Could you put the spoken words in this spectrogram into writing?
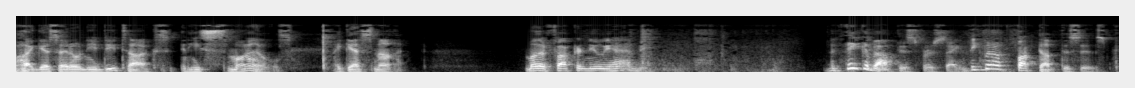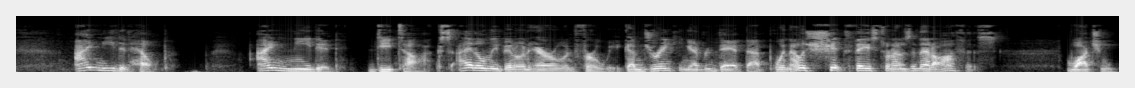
well, I guess I don't need detox. And he smiles. I guess not. Motherfucker knew he had me. Think about this for a second. Think about how fucked up this is. I needed help. I needed detox. I had only been on heroin for a week. I'm drinking every day at that point. I was shit faced when I was in that office watching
